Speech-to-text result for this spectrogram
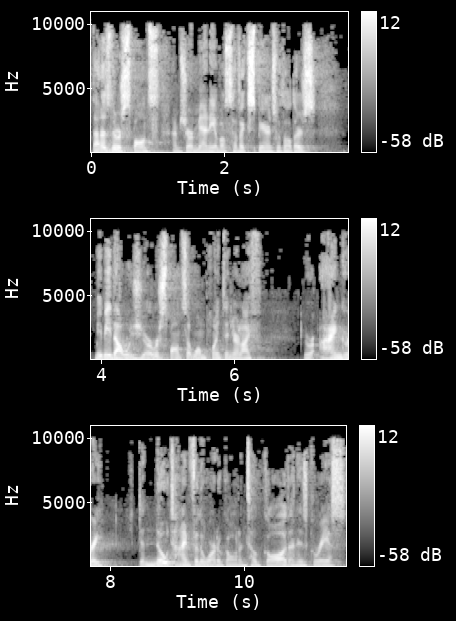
That is the response I'm sure many of us have experienced with others. Maybe that was your response at one point in your life. You were angry. You no time for the Word of God until God and His grace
